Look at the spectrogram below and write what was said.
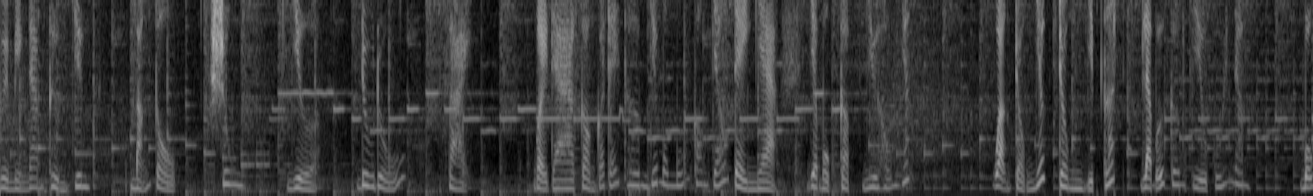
người miền Nam thường chưng mãn cầu, sung, dừa, đu đủ, xài. Ngoài ra còn có trái thơm với mong muốn con cháu đầy nhà và một cặp dưa hấu nhất. Quan trọng nhất trong dịp Tết là bữa cơm chiều cuối năm. Bốn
